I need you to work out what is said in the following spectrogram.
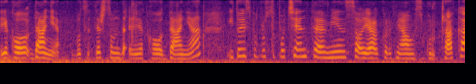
jako danie, bo też są da, jako dania i to jest po prostu pocięte mięso, ja akurat miałam z kurczaka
